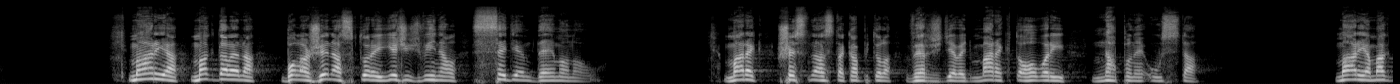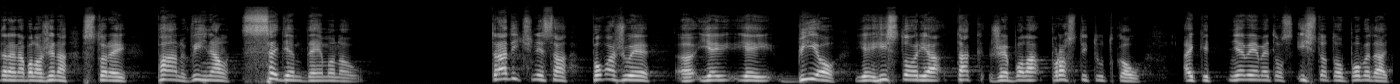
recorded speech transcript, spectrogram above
Mária Magdalena bola žena, z ktorej Ježiš vyhnal sedem démonov. Marek 16. kapitola, verš 9. Marek to hovorí na plné ústa. Mária Magdalena bola žena, z ktorej pán vyhnal sedem démonov. Tradične sa považuje e, jej, jej bio, jej história tak, že bola prostitútkou. Aj keď nevieme to s istotou povedať.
